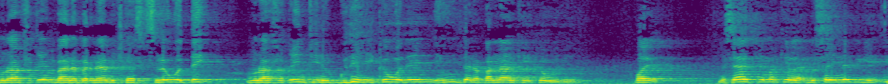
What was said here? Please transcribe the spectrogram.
munaafiqiin baana barnaamijkaas isla waday. Munaafiqiintiina gudahay ka wadeen yahuuddana bannaankay ka wadeen. Ayb. Masaajidkii markii la dhisay nebigay u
